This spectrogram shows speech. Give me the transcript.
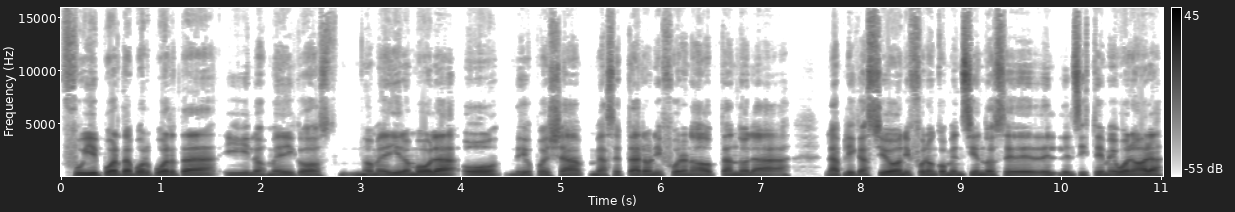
fui puerta por puerta y los médicos no me dieron bola o después ya me aceptaron y fueron adoptando la, aplicación y fueron convenciéndose del sistema. Y bueno, ahora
